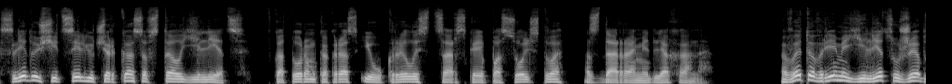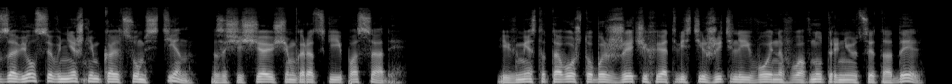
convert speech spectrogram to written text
Следующей целью черкасов стал Елец, в котором как раз и укрылось царское посольство с дарами для хана. В это время Елец уже обзавелся внешним кольцом стен, защищающим городские посады. И вместо того, чтобы сжечь их и отвести жителей и воинов во внутреннюю цитадель,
